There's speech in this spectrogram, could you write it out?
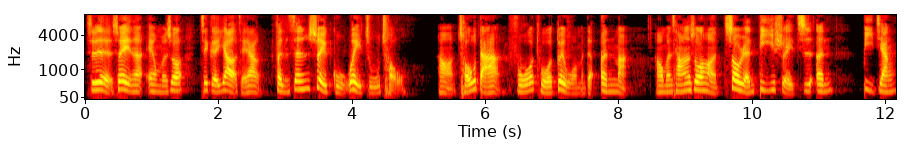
是不是？所以呢，哎，我们说这个要怎样？粉身碎骨为足酬。啊，酬答佛陀对我们的恩嘛。好，我们常常说哈，受人滴水之恩，必将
